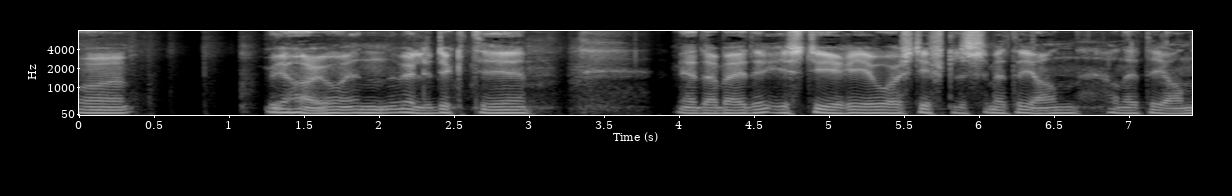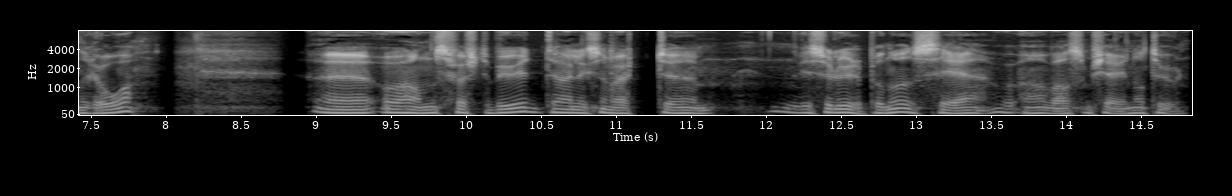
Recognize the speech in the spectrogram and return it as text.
Og vi har jo en veldig dyktig medarbeider i styret i vår stiftelse heter Jan, han heter Jan Rå. Uh, og hans første bud har liksom vært uh, hvis du lurer på noe, se hva, som skjer i naturen.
